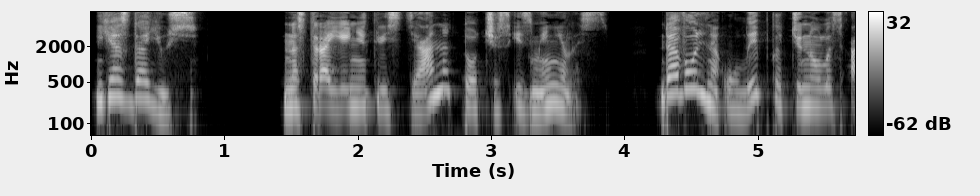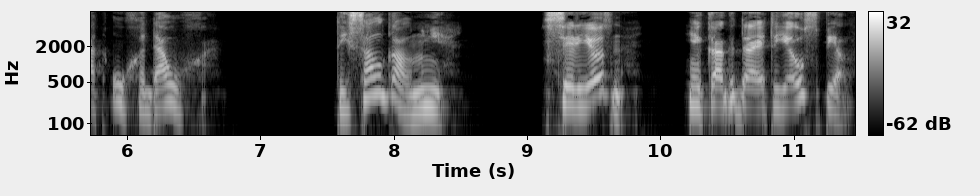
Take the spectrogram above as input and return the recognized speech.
«Я сдаюсь». Настроение Кристиана тотчас изменилось. Довольно улыбка тянулась от уха до уха. «Ты солгал мне». «Серьезно? И когда это я успел?»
